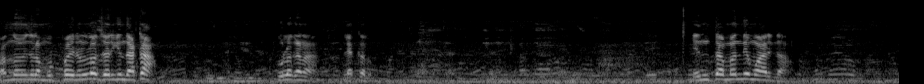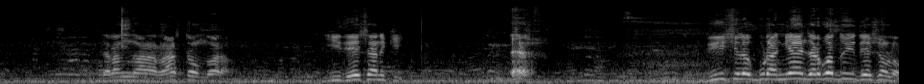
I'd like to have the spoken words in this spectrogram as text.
పంతొమ్మిది వందల ముప్పై రెండులో జరిగిందట కులగన లెక్కలు. ఎంతమంది మారినా తెలంగాణ రాష్ట్రం ద్వారా ఈ దేశానికి బీసీలకు కూడా అన్యాయం జరగొద్దు ఈ దేశంలో.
